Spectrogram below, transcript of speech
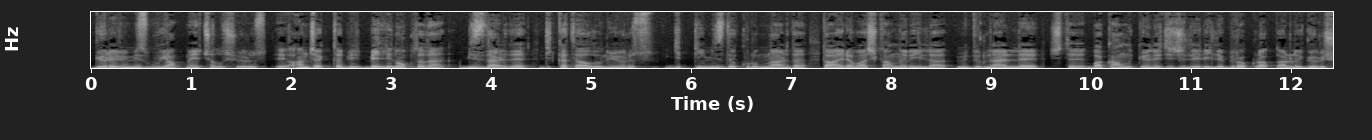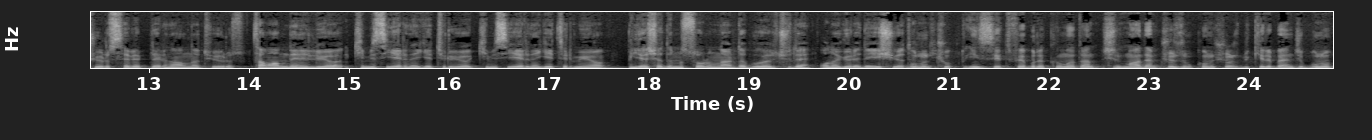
görevimiz bu yapmaya çalışıyoruz. E, ancak tabi belli noktada bizler de dikkate alınıyoruz. Gittiğimizde kurumlarda daire başkanlarıyla, müdürlerle, işte bakanlık yöneticileriyle, bürokratlarla görüşüyoruz. Sebeplerini anlatıyoruz. Tamam deniliyor. Kimisi yerine getiriyor, kimisi yerine getirmiyor. Yaşadığımız sorunlar da bu ölçüde ona göre değişiyor tabii. Bunun ki. çok inisiyatife bırakılmadan şimdi madem çözüm konuşuyoruz bir kere bence bunu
